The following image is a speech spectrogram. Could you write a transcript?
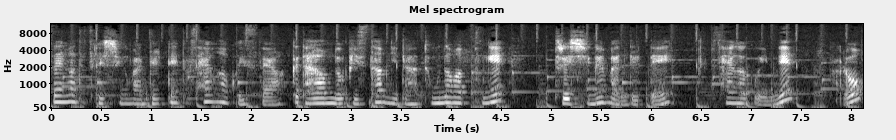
샐러드 드레싱을 만들 때도 사용하고 있어요. 그 다음도 비슷합니다. 동남아풍의 드레싱을 만들 때 사용하고 있는 바로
